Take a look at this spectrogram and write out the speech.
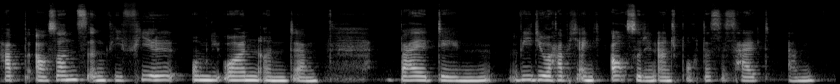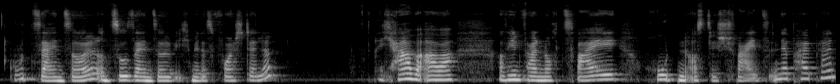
Habe auch sonst irgendwie viel um die Ohren und ähm, bei dem Video habe ich eigentlich auch so den Anspruch, dass es halt ähm, gut sein soll und so sein soll, wie ich mir das vorstelle. Ich habe aber auf jeden Fall noch zwei Routen aus der Schweiz in der Pipeline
